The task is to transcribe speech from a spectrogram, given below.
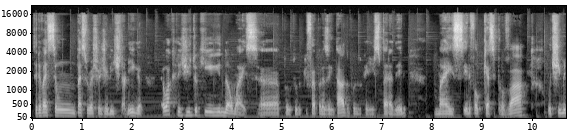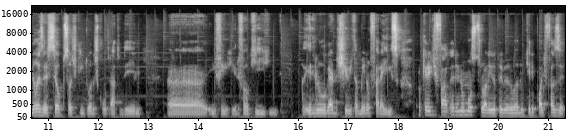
Se ele vai ser um pass rusher de elite na liga, eu acredito que não mais, uh, por tudo que foi apresentado, por tudo que a gente espera dele. Mas ele falou que quer se provar. O time não exerceu a opção de quinto ano de contrato dele. Uh, enfim, ele falou que ele no lugar do time também não faria isso, porque ele de fato ele não mostrou além do primeiro ano o que ele pode fazer.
